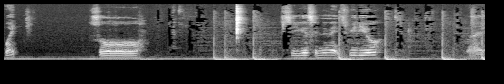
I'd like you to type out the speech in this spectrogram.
what so see you guys in the next video. Bye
